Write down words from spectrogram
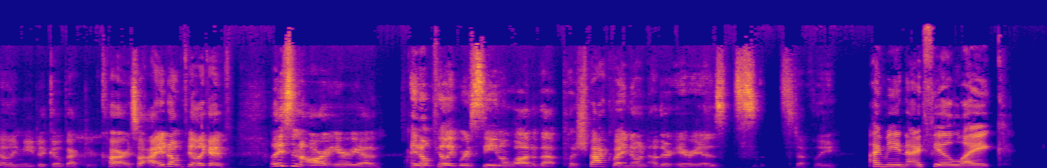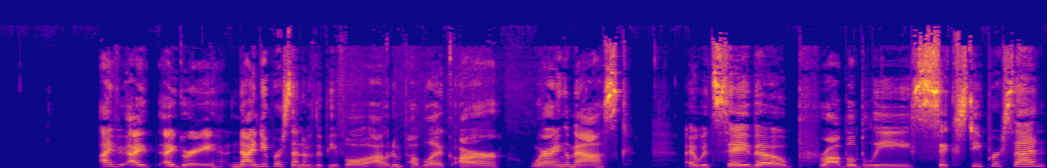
telling me to go back to your car. So I don't feel like I've, at least in our area, I don't feel like we're seeing a lot of that pushback, but I know in other areas it's, it's definitely. I mean, I feel like I, I, I agree. 90% of the people out in public are wearing a mask. I would say, though, probably 60%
